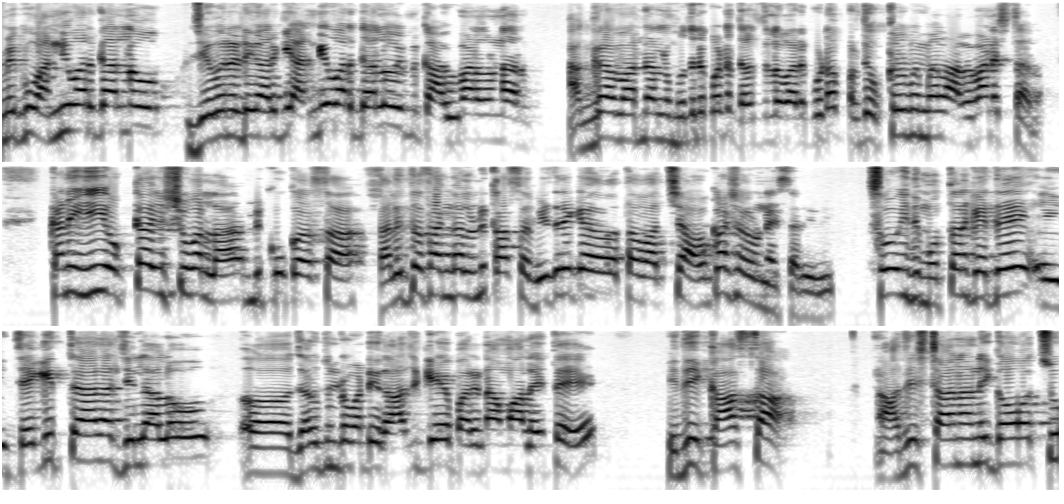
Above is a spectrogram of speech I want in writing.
మీకు అన్ని వర్గాల్లో జీవన్ రెడ్డి గారికి అన్ని వర్గాల్లో మీకు అభిమానులు ఉన్నారు. అగ్రవర్ణాలను మొదలుకొని దళితుల వరకు కూడా ప్రతి ఒక్కరు మిమ్మల్ని అభిమానిస్తారు. కానీ ఈ ఒక్క ఇష్యూ వల్ల మీకు కాస్త దళిత సంఘాల నుండి కాస్త వ్యతిరేకత వచ్చే అవకాశాలు ఉన్నాయి సార్ ఇది సో ఇది మొత్తానికైతే ఈ జగిత్యాల జిల్లాలో జరుగుతున్నటువంటి రాజకీయ పరిణామాలు అయితే ఇది కాస్త అధిష్టానానికి కావచ్చు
